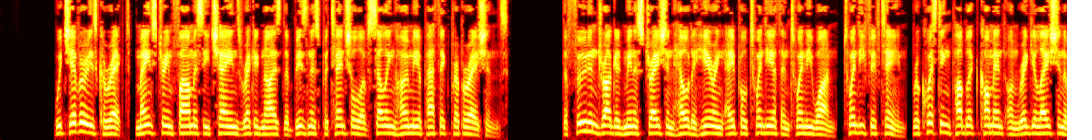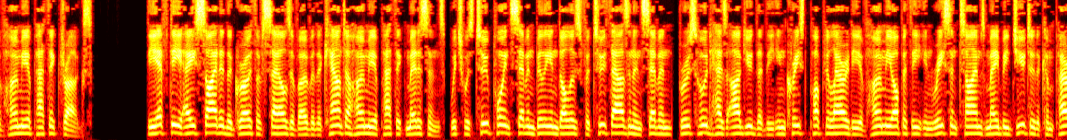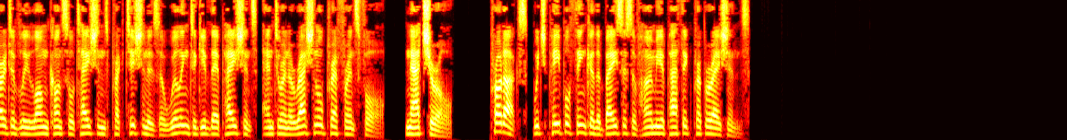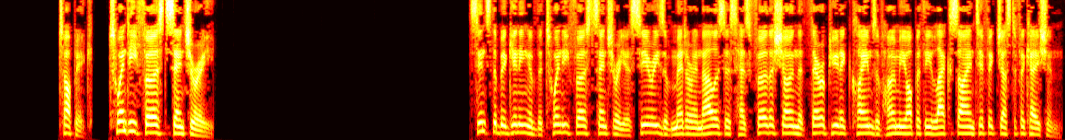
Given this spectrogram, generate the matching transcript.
Whichever is correct, mainstream pharmacy chains recognize the business potential of selling homeopathic preparations. The Food and Drug Administration held a hearing April 20 and 21, 2015, requesting public comment on regulation of homeopathic drugs. The FDA cited the growth of sales of over-the-counter homeopathic medicines, which was $2.7 billion for 2007. Bruce Hood has argued that the increased popularity of homeopathy in recent times may be due to the comparatively long consultations practitioners are willing to give their patients, and to an irrational preference for natural products, which people think are the basis of homeopathic preparations. Topic: 21st century Since the beginning of the 21st century a series of meta-analysis has further shown that therapeutic claims of homeopathy lack scientific justification.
